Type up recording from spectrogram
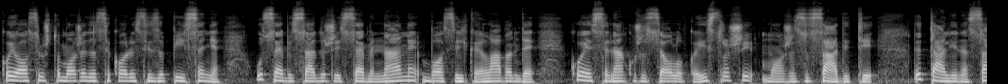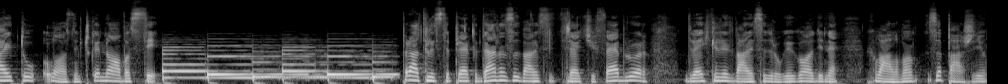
koja osim što može da se koristi za pisanje, u sebi sadrži semen nane, bosiljka i lavande, koje se nakon što se olovka istroši, može zasaditi. Detalji na sajtu Lozničke novosti. Pratili ste pregled dana za 23. februar 2022. godine. Hvala vam za pažnju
